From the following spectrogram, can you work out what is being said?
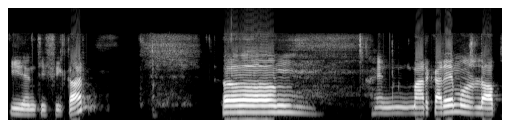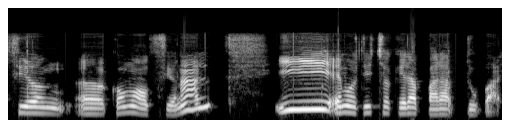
identificar. Um, marcaremos la opción uh, como opcional y hemos dicho que era para Dubai.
